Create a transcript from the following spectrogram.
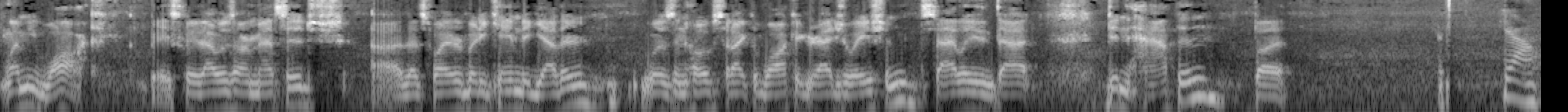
let me walk. Basically, that was our message. Uh, that's why everybody came together. Was in hopes that I could walk at graduation. Sadly, that didn't happen. But yeah.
